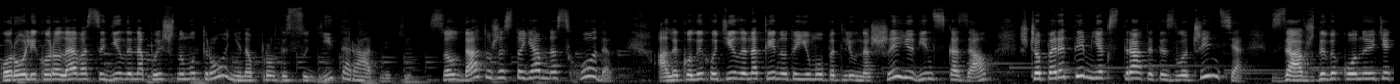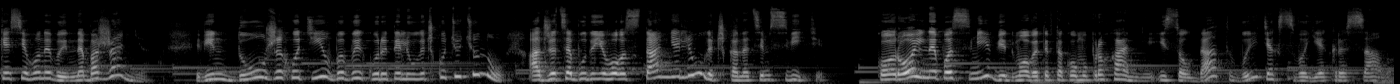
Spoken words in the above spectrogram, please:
Король і королева сиділи на пишному троні навпроти судді та радників. Солдат уже стояв на сходах, але коли хотіли накинути йому петлю на шию, він сказав, що перед тим як стратити злочинця, завжди виконують якесь його невинне бажання. Він дуже хотів би викурити люлечку тютюну, адже це буде його остання люлечка на цім світі. Король не посмів відмовити в такому проханні, і солдат витяг своє кресало,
